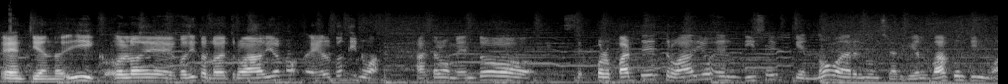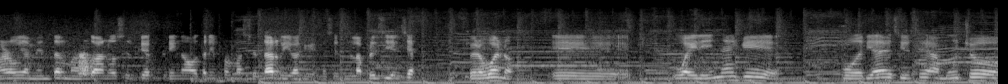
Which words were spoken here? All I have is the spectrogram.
Entiendo. Y lo de Cosito, lo de Troadio, no, él continúa. Hasta el momento por parte de Troadio, él dice que no va a renunciar, y él va a continuar obviamente al mando, a no ser que tenga otra información de arriba, que viene siendo la presidencia. Pero bueno, eh, que podría decirse a muchos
